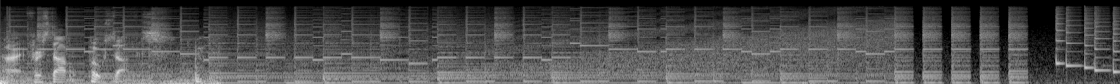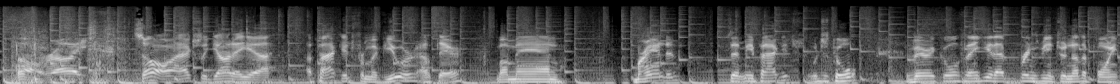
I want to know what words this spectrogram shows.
All right, first stop, post office. So I actually got a, uh, a package from a viewer out there. My man, Brandon, sent me a package, which is cool. Very cool, thank you. That brings me into another point.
